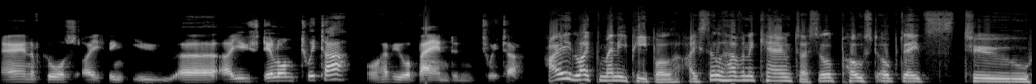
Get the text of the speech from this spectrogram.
And of course, I think you uh, are you still on Twitter or have you abandoned Twitter? I, like many people, I still have an account. I still post updates to,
